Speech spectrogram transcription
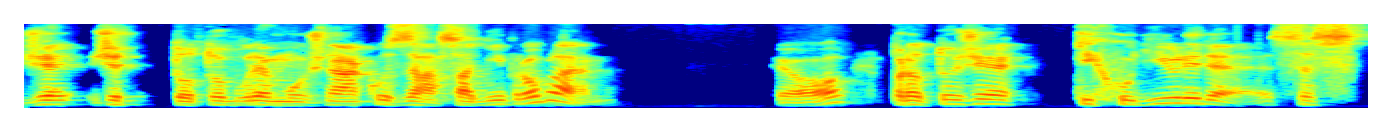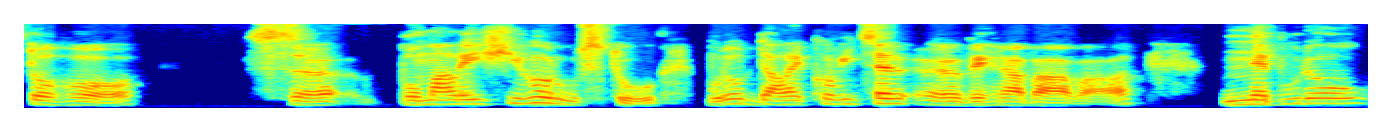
že, že toto bude možná jako zásadní problém. Jo? Protože ti chudí lidé se z toho, z pomalejšího růstu, budou daleko více e, vyhrabávat, nebudou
